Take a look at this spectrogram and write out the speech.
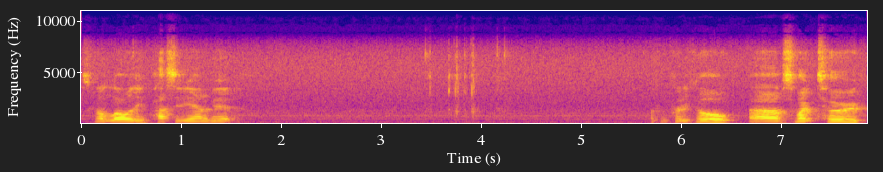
Just going to lower the opacity down a bit. Looking pretty cool. Smoke 2.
